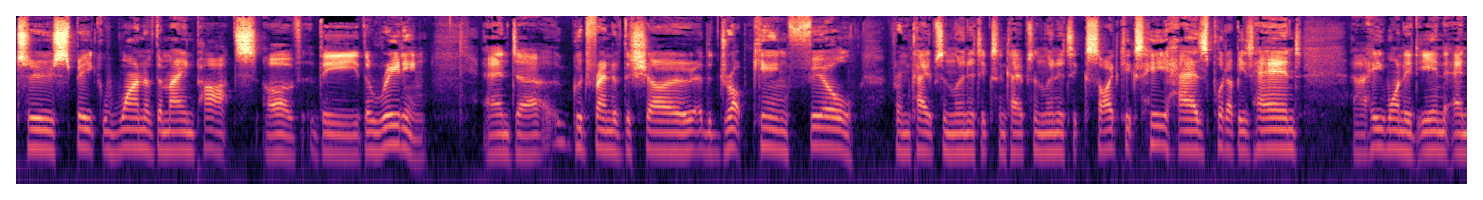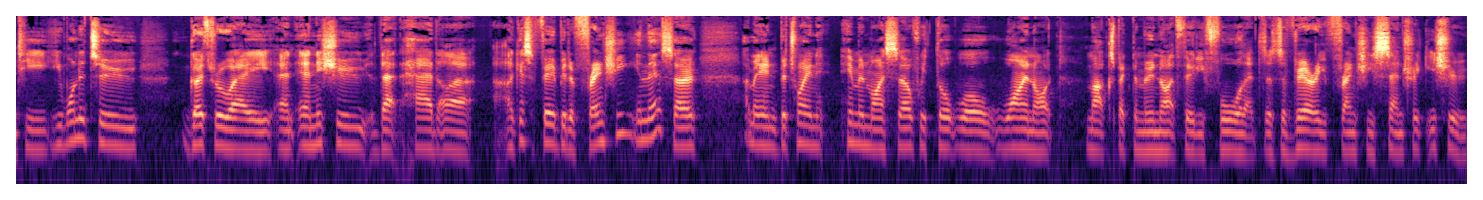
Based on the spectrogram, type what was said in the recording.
to speak one of the main parts of the the reading. And uh, a good friend of the show, the Drop King Phil from Capes and Lunatics and Capes and Lunatics Sidekicks, he has put up his hand uh, he wanted in, and he, he wanted to go through a an, an issue that had, uh, I guess, a fair bit of Frenchy in there. So, I mean, between him and myself, we thought, well, why not Marc Spector Moon Knight 34? That's, a very Frenchy centric issue.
